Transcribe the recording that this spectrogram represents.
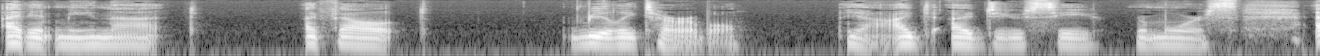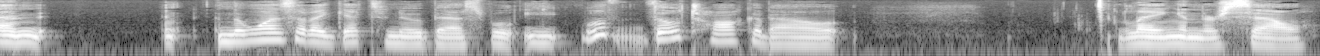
I didn't mean that. I felt really terrible. Yeah, I, I do see remorse. And and the ones that I get to know best will eat. Well, they'll talk about laying in their cell,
